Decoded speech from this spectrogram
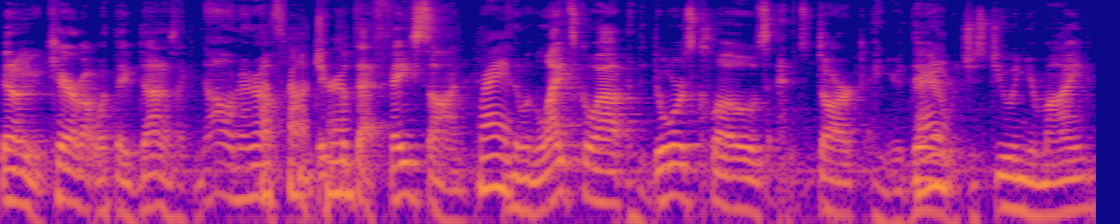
they don't even care about what they've done." I was like, "No, no, no, That's not they true. put that face on, Right. And then when the lights go out and the doors close and it's dark and you're there Right. with just you and your mind,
